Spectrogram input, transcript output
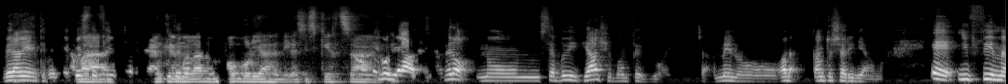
veramente, perché questo Ma film... È anche una live un po' goliardica, si scherza. Goliardica, però non, se a voi vi piace, buon per voi. Cioè, almeno, vabbè, tanto ci arriviamo. E il film,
